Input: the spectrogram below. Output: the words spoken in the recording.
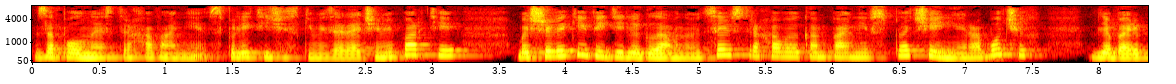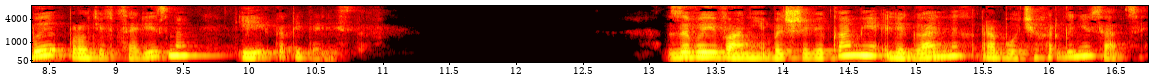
за полное страхование с политическими задачами партии, большевики видели главную цель страховой кампании в сплочении рабочих для борьбы против царизма и капиталистов. Завоевание большевиками легальных рабочих организаций.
